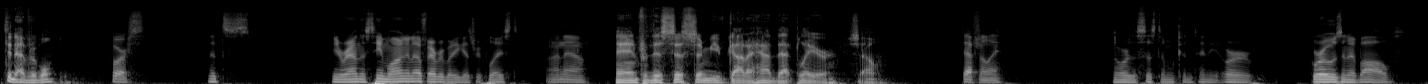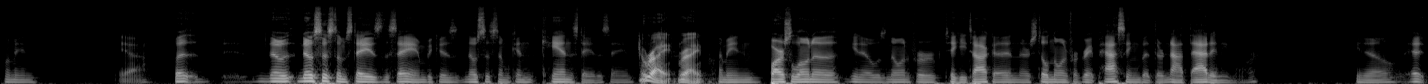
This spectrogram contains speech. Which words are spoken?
It's inevitable. of course, It's you're around this team long enough, everybody gets replaced. I know. And for this system, you've got to have that player. So Definitely. or the system continue or grows and evolves. I mean, Yeah. but no no system stays the same because no system can can stay the same. right, right. I mean, Barcelona, you know, was known for tiki taka, and they're still known for great passing, but they're not that anymore. You know, it,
